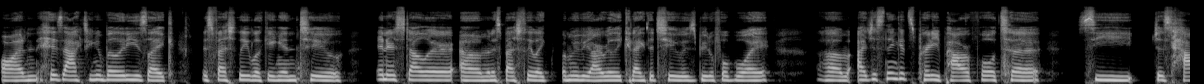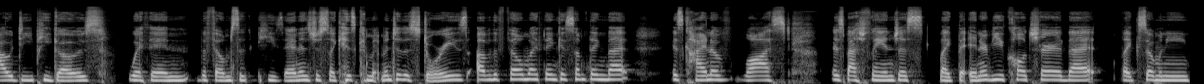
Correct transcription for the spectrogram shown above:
on his acting abilities, like especially looking into Interstellar, um, and especially like a movie I really connected to is Beautiful Boy. Um, I just think it's pretty powerful to see just how deep he goes within the films that he's in. is just like his commitment to the stories of the film, I think, is something that is kind of lost, especially in just like the interview culture that like so many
